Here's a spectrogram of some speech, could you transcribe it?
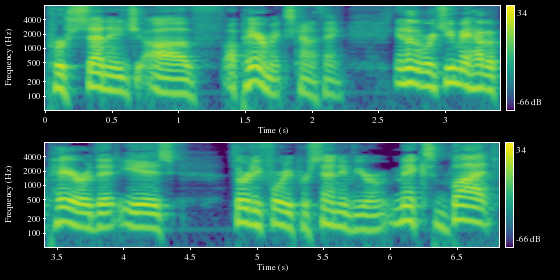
percentage of a payer mix kind of thing. In other words, you may have a payer that is 30, 40% of your mix, but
